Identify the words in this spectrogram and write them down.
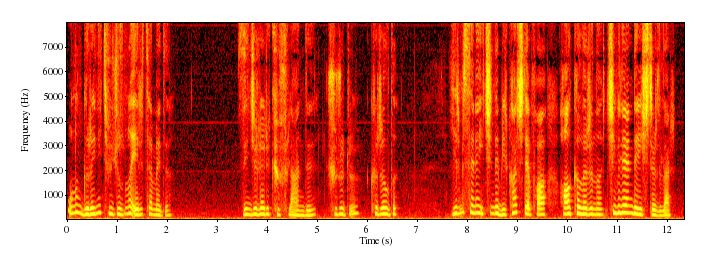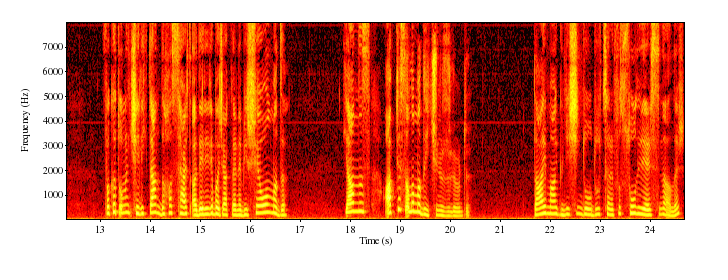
onun granit vücuduna eritemedi. Zincirleri küflendi, çürüdü, kırıldı. 20 sene içinde birkaç defa halkalarını, çivilerini değiştirdiler. Fakat onun çelikten daha sert adeleri bacaklarına bir şey olmadı. Yalnız abdest alamadığı için üzülürdü. Daima güneşin doğduğu tarafı sol ilerisine alır,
